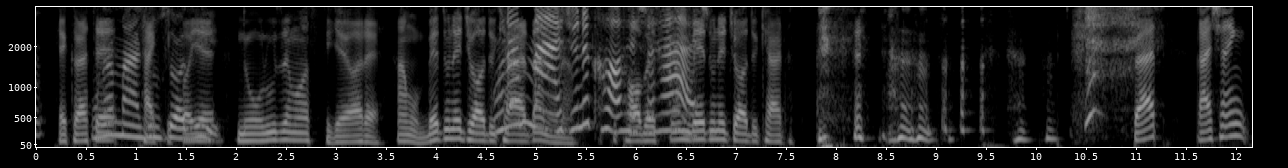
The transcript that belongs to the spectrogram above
حکایت تکلیفای سازی. نوروز ماست دیگه. آره همون. بدون جادو اونم کردن اونم. معجون کاهش تابستون هست. بدون جادو کردن. بعد قشنگ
